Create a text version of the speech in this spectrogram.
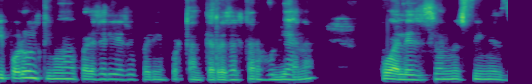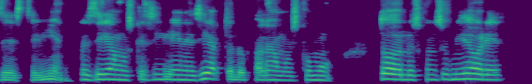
Y por último, me parecería súper importante resaltar, Juliana, cuáles son los fines de este bien. Pues digamos que si bien es cierto, lo pagamos como todos los consumidores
